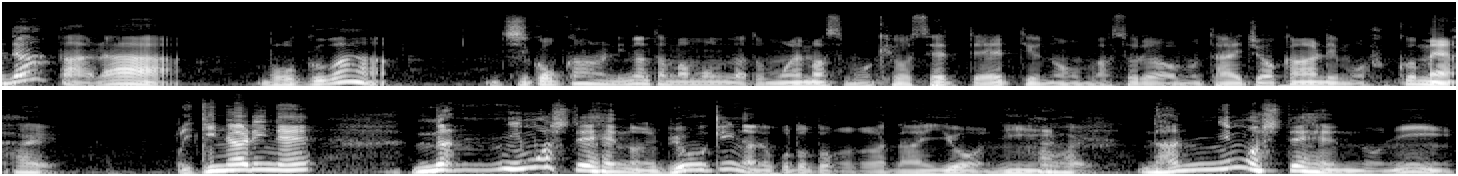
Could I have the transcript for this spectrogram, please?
だから僕は自己管理の賜物だと思います。目標設定っていうのはそれはもう体調管理も含め、はい。いきなりね何にもしてへんのに病気になることとかがないように、はいはい。何にもしてへんのに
